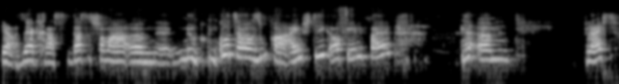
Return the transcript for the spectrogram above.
Ja, sehr krass. Das ist schon mal ähm, ein kurzer, super Einstieg auf jeden Fall. Ähm, Vielleicht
